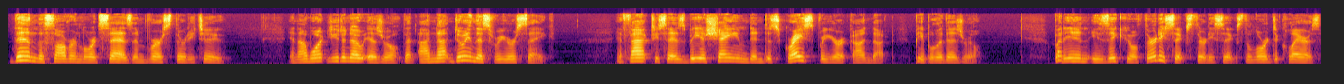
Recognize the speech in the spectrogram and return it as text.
Then the sovereign Lord says in verse 32 And I want you to know, Israel, that I'm not doing this for your sake. In fact, he says, Be ashamed and disgraced for your conduct, people of Israel. But in Ezekiel 36 36, the Lord declares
